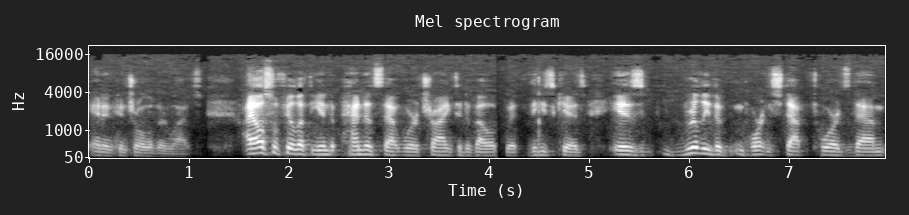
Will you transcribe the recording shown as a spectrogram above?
and in control of their lives. I also feel that the independence that we're trying to develop with these kids is really the important step towards them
